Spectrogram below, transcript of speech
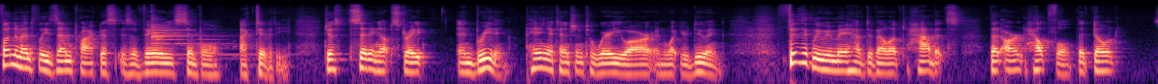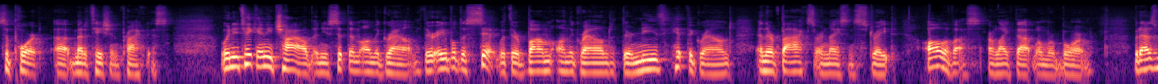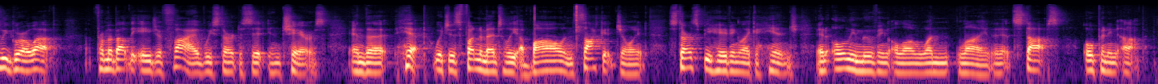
Fundamentally, Zen practice is a very simple activity. Just sitting up straight and breathing, paying attention to where you are and what you're doing. Physically, we may have developed habits that aren't helpful, that don't support uh, meditation practice. When you take any child and you sit them on the ground, they're able to sit with their bum on the ground, their knees hit the ground, and their backs are nice and straight. All of us are like that when we're born. But as we grow up, from about the age of five, we start to sit in chairs. And the hip, which is fundamentally a ball and socket joint, starts behaving like a hinge and only moving along one line, and it stops opening up.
